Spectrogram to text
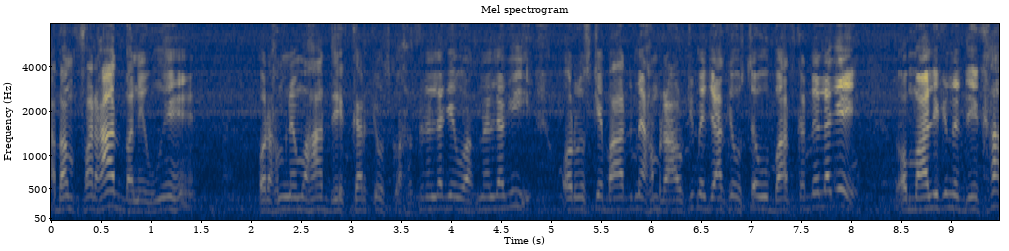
अब हम फरहाद बने हुए हैं। और हमने वहाँ देख करके उसको हंसने लगे, वो हंसने लगी और उसके बाद में हम रावटी में जाके उससे वो बात करने लगे। और मालिक ने देखा,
